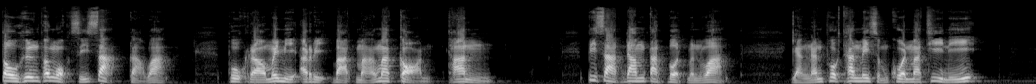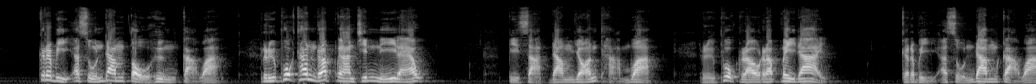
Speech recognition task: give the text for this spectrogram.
โตหึงพงกศีรษะกล่าวว่า พวกเราไม่มีอริบาดหมางมาก่อน ท่าน ปีศาจดำตัดบทมันว่า อย่างนั้นพวกท่านไม่สมควรมาที่นี้ กระบี่อสูรดำโตหึงกล่าวว่า หรือพวกท่านรับงานชิ้นนี้แล้ว ปีศาจดำย้อนถามว่า หรือพวกเรารับไม่ได้ กระบี่อสูรดำกล่าวว่า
